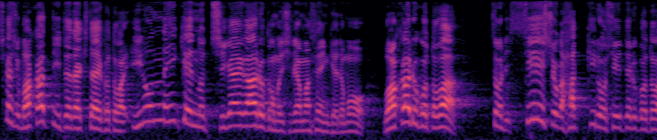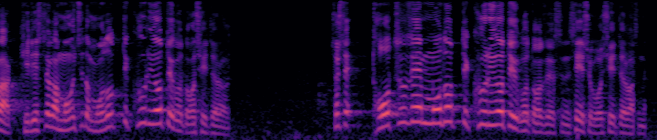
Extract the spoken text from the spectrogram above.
しかし分かっていただきたいことはいろんな意見の違いがあるかもしれませんけれども分かることはつまり聖書がはっきり教えていることはキリストがもう一度戻ってくるよということを教えているわけ。ですそして突然戻ってくるよということをですね聖書が教えているわけですね。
